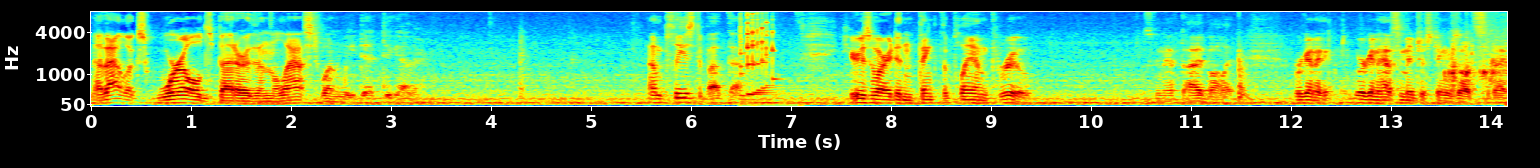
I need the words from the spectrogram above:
Now that looks worlds better than the last one we did together. I'm pleased about that. Here's where I didn't think the plan through. Just gonna have to eyeball it. We're gonna we're gonna have some interesting results today.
